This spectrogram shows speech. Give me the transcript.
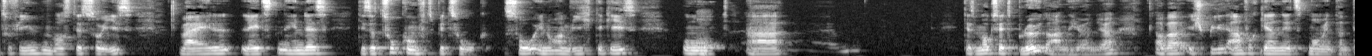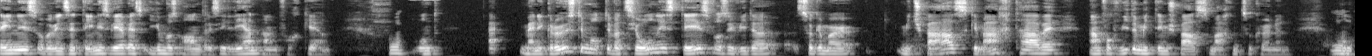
zu finden, was das so ist, weil letzten Endes dieser Zukunftsbezug so enorm wichtig ist und mhm. äh, das mag jetzt blöd anhören, ja, aber ich spiele einfach gern jetzt momentan Tennis, aber wenn es nicht Tennis wäre, wäre es irgendwas anderes. Ich lerne einfach gern. Ja. Und äh, meine größte Motivation ist das, was ich wieder, sage ich mal, mit Spaß gemacht habe, einfach wieder mit dem Spaß machen zu können. Ja. Und,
